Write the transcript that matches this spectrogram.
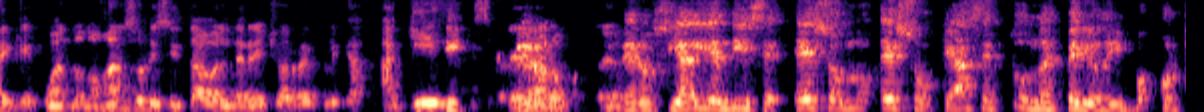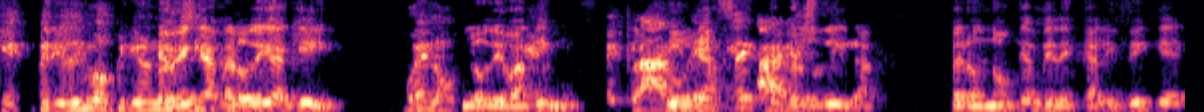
de que cuando nos han solicitado el derecho a réplica, aquí sí, se le pero, da Pero si alguien dice, eso, no, eso que haces tú no es periodismo, porque periodismo de opinión no Que venga, me lo diga aquí. Bueno. Lo debatimos. Eh, claro. Y le acepto que lo diga pero no que me descalifique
